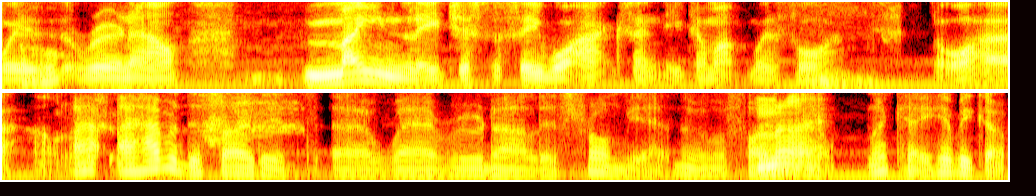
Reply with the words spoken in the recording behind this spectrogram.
with Oh. Runal mainly just to see what accent you come up with for him or her. I, sure. I haven't decided uh, where Runal is from yet. No, we'll find No. out. Okay, here we go.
